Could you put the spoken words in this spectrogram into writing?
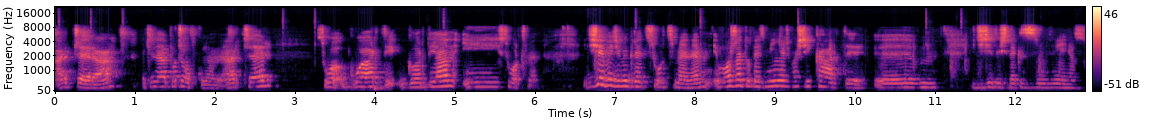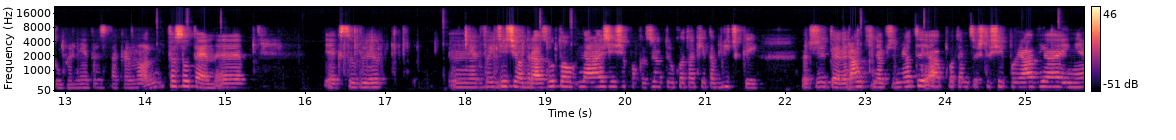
Archera, znaczy na początku mamy Archer, Guardi Guardian i Swordsman. Dzisiaj będziemy grać Swordsmanem i można tutaj zmieniać właśnie karty. Widzicie, to się tak zmienia super, nie? To jest taka, no, to są ten, y, jak sobie jak wejdziecie od razu, to na razie się pokazują tylko takie tabliczki, znaczy ten ranki na przedmioty, a potem coś tu się pojawia i nie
